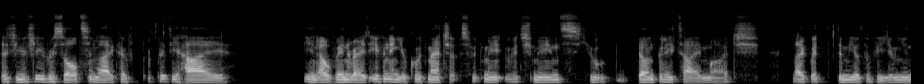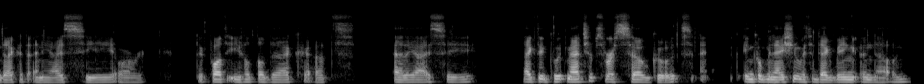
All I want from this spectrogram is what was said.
that usually results in like a, a pretty high you know win rate even in your good matchups which, me, which means you don't really tie much like with the Mewtwo v Union deck at NEIC or the Quad Evil deck at LAIC like the good matchups were so good in combination with the deck being unknown.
